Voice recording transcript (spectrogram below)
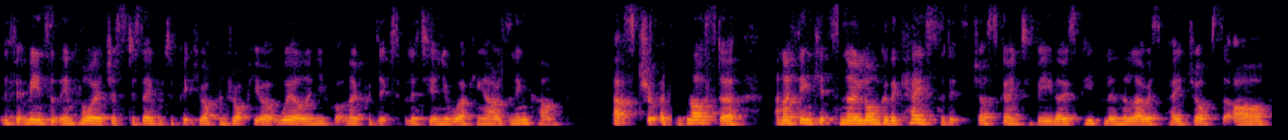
But if it means that the employer just is able to pick you up and drop you at will and you've got no predictability in your working hours and income, that's a disaster. And I think it's no longer the case that it's just going to be those people in the lowest paid jobs that are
